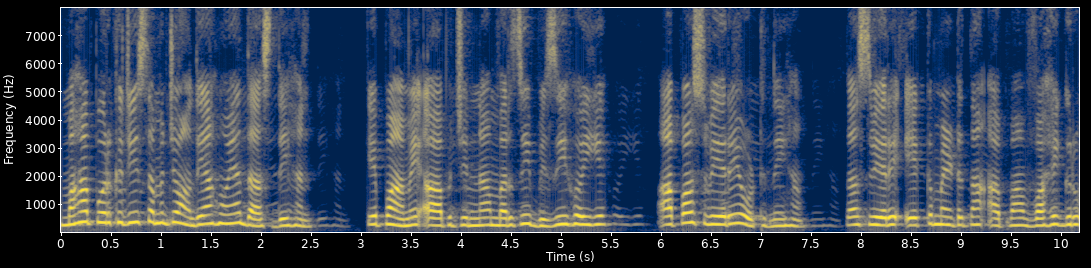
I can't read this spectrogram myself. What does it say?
ਮਹਾਪੁਰਖ ਜੀ ਸਮਝਾਉਂਦਿਆਂ ਹੋਇਆਂ ਦੱਸਦੇ ਹਨ ਕਿ ਭਾਵੇਂ ਆਪ ਜਿੰਨਾ ਮਰਜ਼ੀ ਬਿਜ਼ੀ ਹੋਈਏ, ਆਪਾਂ ਸਵੇਰੇ ਉੱਠਦੇ ਹਾਂ, ਤਾਂ ਸਵੇਰੇ 1 ਮਿੰਟ ਤਾਂ ਆਪਾਂ ਵਾਹਿਗੁਰੂ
